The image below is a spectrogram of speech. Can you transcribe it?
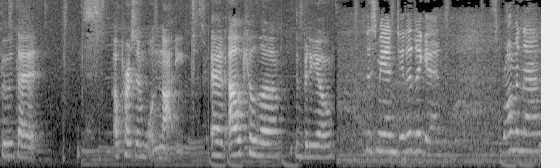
food that a person will not eat. And I'll kill the, the video. This man did it again. Ramen that,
